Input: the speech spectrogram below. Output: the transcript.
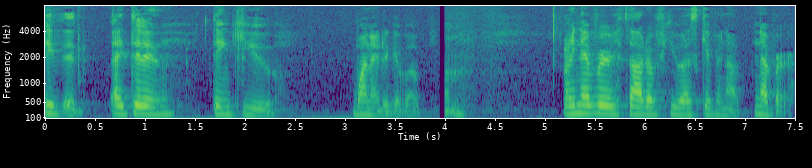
if it, I didn't think you wanted to give up. Um, I never thought of you as giving up. Never.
